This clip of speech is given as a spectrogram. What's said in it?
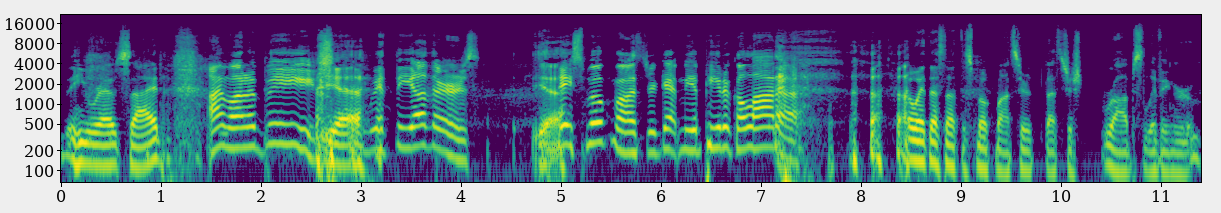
that you were outside. I'm on a beach Yeah. with the others. Yeah. Hey, Smoke Monster, get me a pina colada. Oh wait, that's not the smoke monster. That's just Rob's living room.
